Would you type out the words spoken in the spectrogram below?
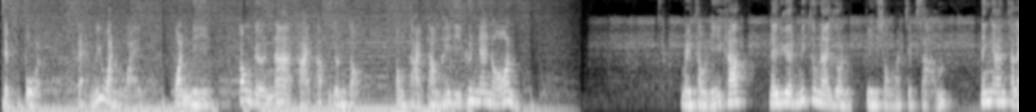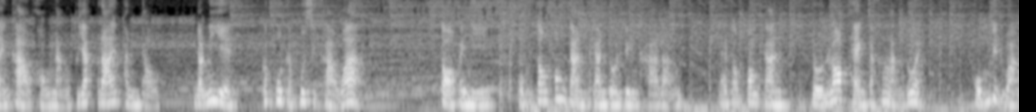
เจ็บปวด แต่ไม่หวั่นไหว วันนี้ต้องเดินหน้าถ่ายภาพยนตร์ต่อ ต้องถ่ายทำให้ดีขึ้นแน่นอน ไม่เท่านี้ครับ ในเดือนมิถุนายนปี 2013 ในงานแถลงข่าวของหนังพยักร้ายพันเก่าดอนนี่เยนก็พูดกับผู้สื่อข่าวว่า ต่อไปนี้ผมต้องป้องกันการโดนดึงขาหลัง แต่ต้องป้องกันโดนรอบแทงจากข้างหลังด้วย ผมผิดหวัง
